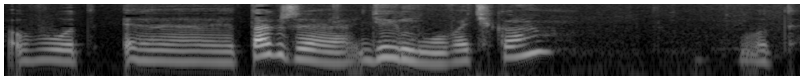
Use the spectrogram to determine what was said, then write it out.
Вот. э, также дюймовочка, вот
